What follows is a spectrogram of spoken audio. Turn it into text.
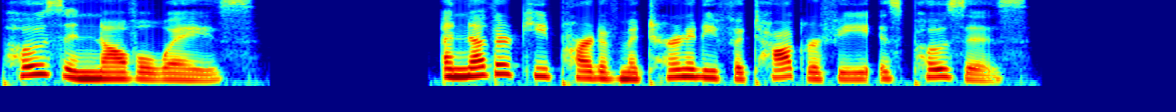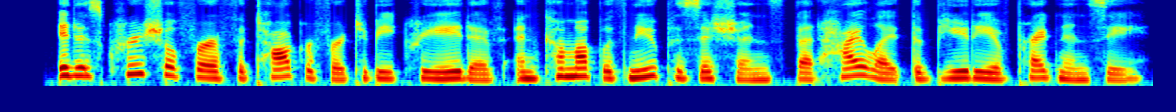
Pose in novel ways. Another key part of maternity photography is poses. It is crucial for a photographer to be creative and come up with new positions that highlight the beauty of pregnancy.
